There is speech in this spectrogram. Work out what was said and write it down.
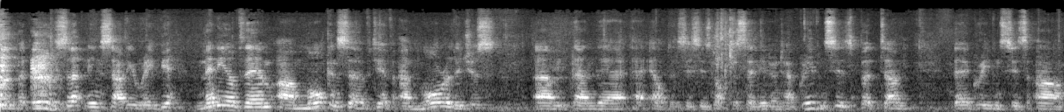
um, but certainly in Saudi Arabia, many of them are more conservative and more religious um, than their, elders. This is not to say they don't have grievances, but um, their grievances are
